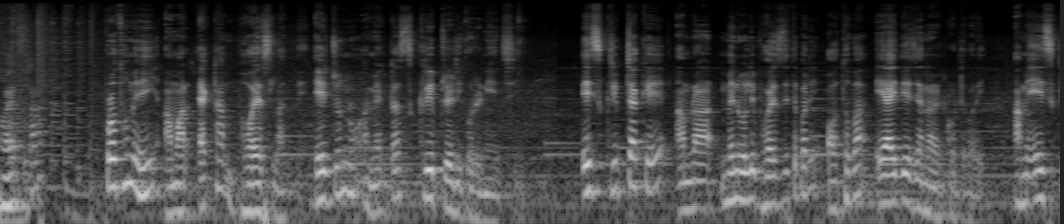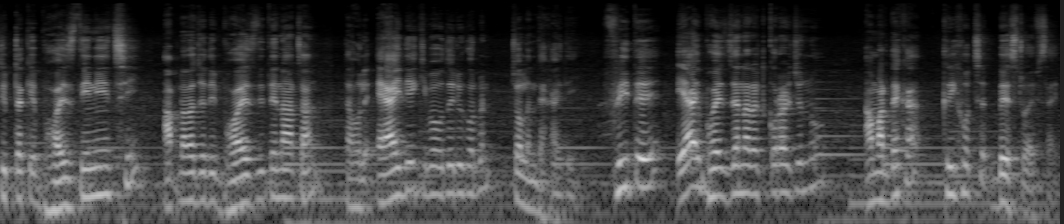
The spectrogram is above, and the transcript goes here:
ভয়েসটা প্রথমেই আমার একটা ভয়েস লাগবে এর জন্য আমি একটা স্ক্রিপ্ট রেডি করে নিয়েছি। এই স্ক্রিপ্টটাকে আমরা ম্যানুয়ালি ভয়েস দিতে পারি অথবা এআই দিয়ে জেনারেট করতে পারি। আমি এই স্ক্রিপ্টটাকে ভয়েস দিয়ে নিয়েছি আপনারা যদি ভয়েস দিতে না চান তাহলে এআই দিয়ে কীভাবে তৈরি করবেন চলেন দেখাই দিই। ফ্রিতে এআই ভয়েস জেনারেট করার জন্য আমার দেখা ক্রিক হচ্ছে বেস্ট ওয়েবসাইট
